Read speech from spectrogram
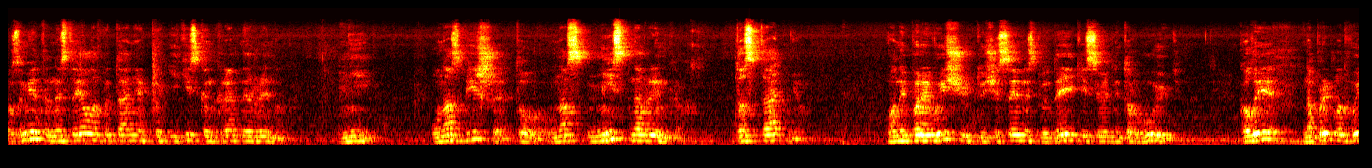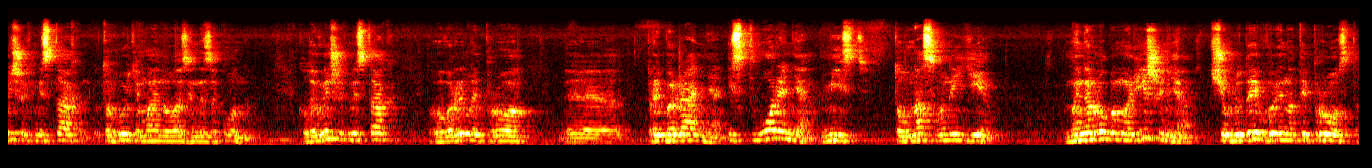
Розумієте, не стояло питання про якийсь конкретний ринок. Ні. У нас більше того, у нас місць на ринках достатньо. Вони перевищують ту чисельність людей, які сьогодні торгують. Коли, наприклад, в інших містах торгують, я маю на увазі незаконно, коли в інших містах говорили про е, прибирання і створення місць, то в нас вони є. Ми не робимо рішення, щоб людей вигнати просто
